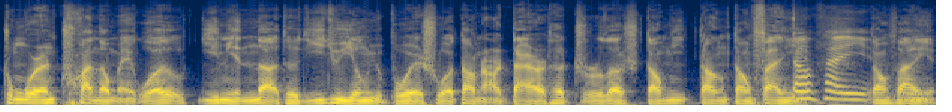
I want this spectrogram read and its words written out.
中国人串到美国移民的，就一句英语不会说，到哪儿带着他侄子当当当翻译，当翻译，当翻译。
